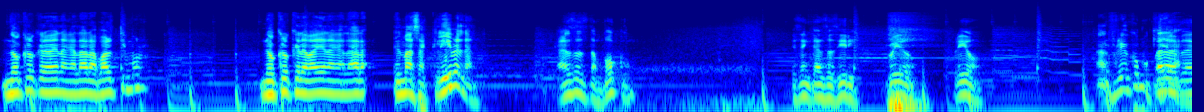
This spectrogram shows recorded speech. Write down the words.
No creo que le vayan a ganar a Baltimore. No creo que le vayan a ganar, es más, a Cleveland. Kansas tampoco. Es en Kansas City. Ruido, frío. Al frío como Bueno, quiera.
